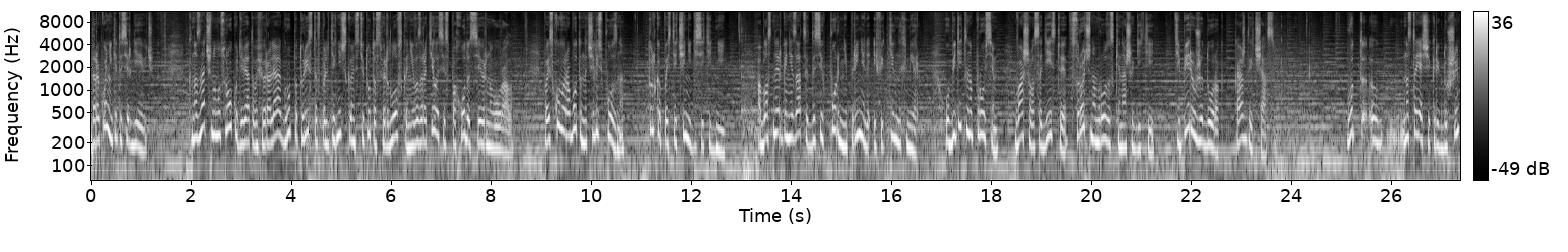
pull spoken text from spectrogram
«Дорогой Никита Сергеевич, к назначенному сроку 9 февраля группа туристов Политехнического института Свердловска не возвратилась из похода с Северного Урала. Поисковые работы начались поздно, только по истечении 10 дней. Областные организации до сих пор не приняли эффективных мер. Убедительно просим вашего содействия в срочном розыске наших детей. Теперь уже дорог каждый час. Вот э, настоящий крик души.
